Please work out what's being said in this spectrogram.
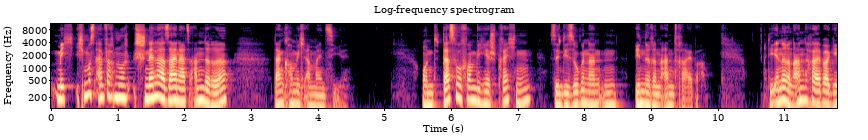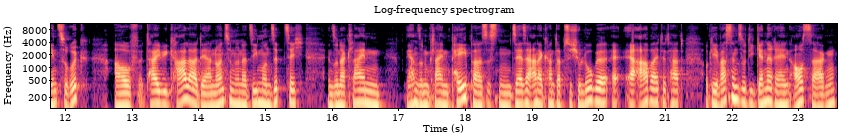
mich, ich muss einfach nur schneller sein als andere, dann komme ich an mein Ziel. Und das, wovon wir hier sprechen, sind die sogenannten inneren Antreiber. Die inneren Antreiber gehen zurück auf Taibi Kala, der 1977 in so einer kleinen, ja, in so einem kleinen Paper, es ist ein sehr, sehr anerkannter Psychologe, er, erarbeitet hat, okay, was sind so die generellen Aussagen,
